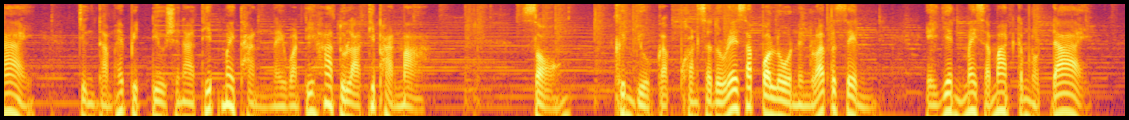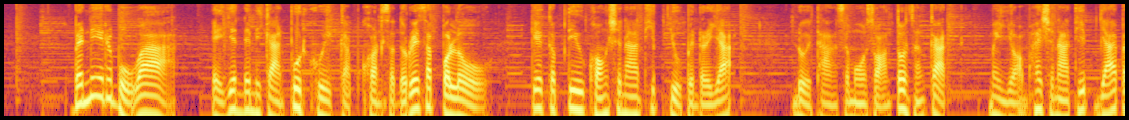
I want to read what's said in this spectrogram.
ง่าย จึงทำให้ปิดดิวชนาทิพย์ไม่ทันในวันที่ 5 ตุลาที่ผ่านมา 2. ขึ้นอยู่กับคอนซาโดเรซัปโปโล 100%เอเย่นไม่สามารถกำหนดได้เบนนี่ระบุว่าเอเย่นได้มีการพูดคุยกับคอนซาโดเรซัปโปโลเกี่ยวกับดิวของชนาทิพย์อยู่เป็นระยะ โดยทางสโมสรต้นสังกัด ไม่ยอมให้ชนาทิพย์ย้ายไป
